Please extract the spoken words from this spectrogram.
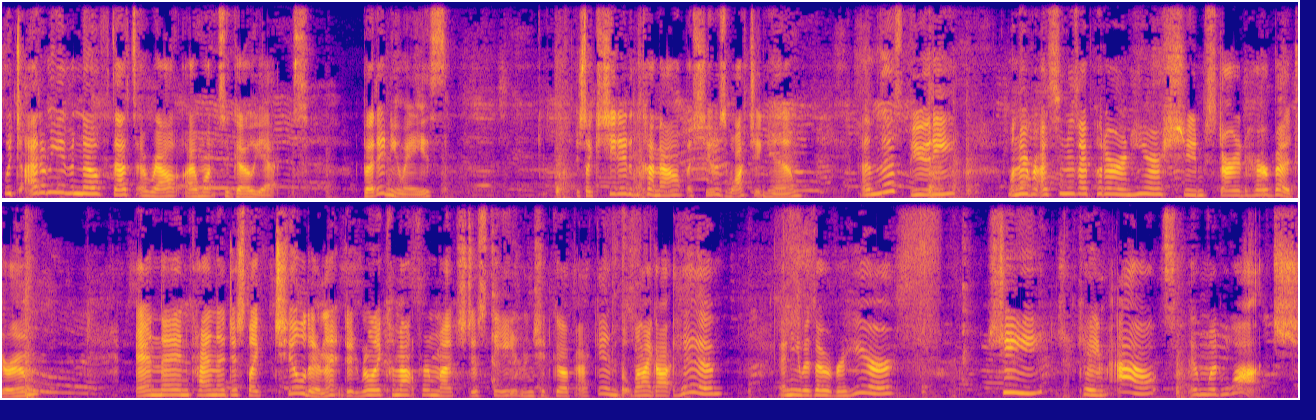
Which I don't even know if that's a route I want to go yet. But anyways, it's like she didn't come out, but she was watching him. And this beauty, whenever, as soon as I put her in here, she started her bedroom. And then kind of just like chilled in it. Didn't really come out for much, just to eat, and then she'd go back in. But when I got him, and he was over here, she came out and would watch.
